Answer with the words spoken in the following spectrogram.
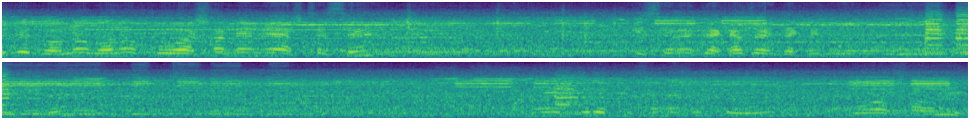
চতুর্দিকে ঘন ঘন কুয়াশা নেমে আসতেছে। পিছনে দেখা যায়, দেখেন। অনেকগুলো পিছনে কিন্তু কুয়াশা অনেক।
